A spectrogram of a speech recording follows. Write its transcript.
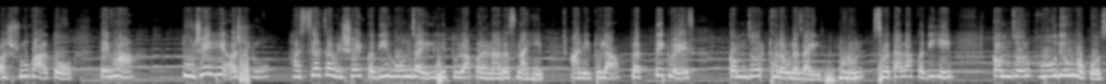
अश्रू काढतो तेव्हा तुझे हे अश्रू हास्याचा विषय कधी होऊन जाईल हे तुला कळणारच नाही. आणि तुला प्रत्येक वेळेस कमजोर ठरवलं जाईल. म्हणून स्वतःला कधीही कमजोर होऊ देऊ नकोस.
